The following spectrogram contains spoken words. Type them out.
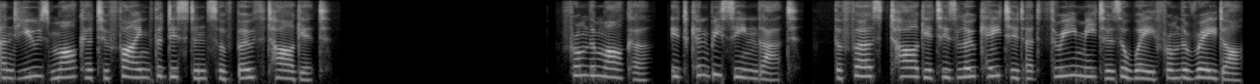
and use marker to find the distance of both target. From the marker, it can be seen that the first target is located at 3 meters away from the radar,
